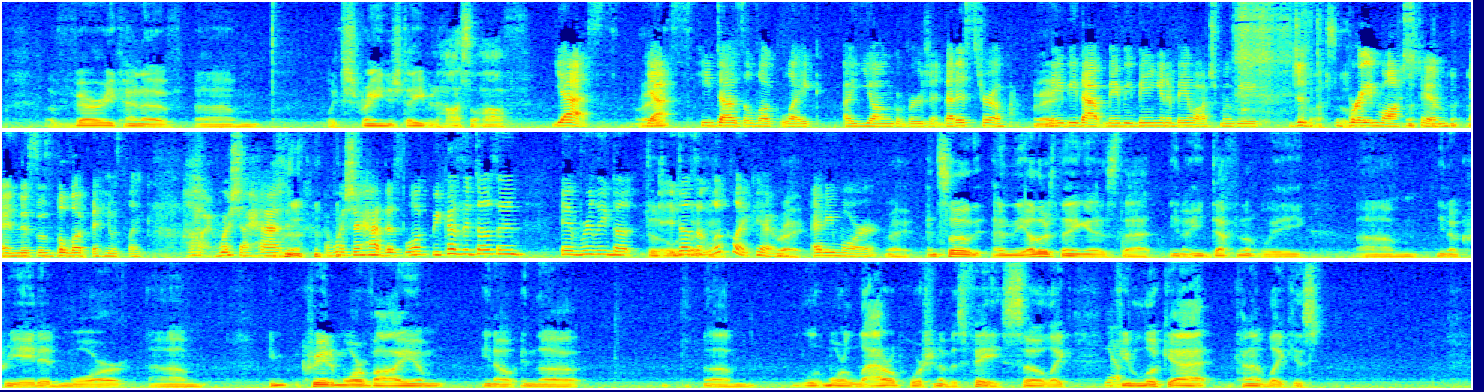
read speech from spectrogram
a very kind of um, like strange David Hasselhoff. yes, Right. yes, he does look like a young version. That is true. Right. Maybe that, maybe being in a Baywatch movie just Possibly. brainwashed him. and this was the look that he was like, oh, I wish I had, I wish I had this look because it doesn't, it really does, Doesn't it look like doesn't him. look like him Right. anymore. Right. And so, and the other thing is that you know he definitely, um, you know, created more. Um, he created more volume, you know, in the um, l- more lateral portion of his face. So, like, Yep. if you look at kind of like his,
